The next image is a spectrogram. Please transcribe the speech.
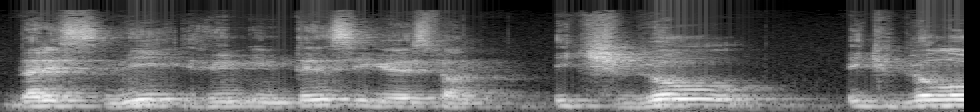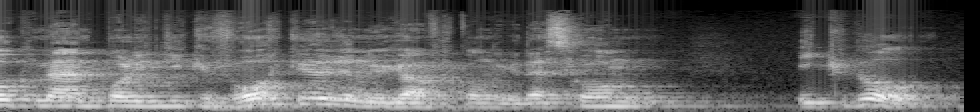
Dat is niet hun intentie geweest van... Ik wil, ik wil ook mijn politieke voorkeuren nu gaan verkondigen. Dat is gewoon... Ik wil,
